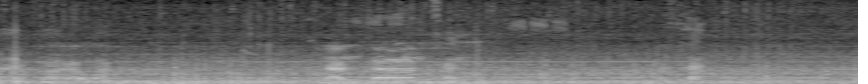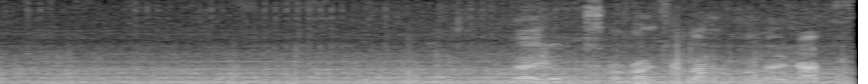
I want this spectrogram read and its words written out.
তারপর আবার যাই হোক, সকাল সকাল ভালোই লাগ-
